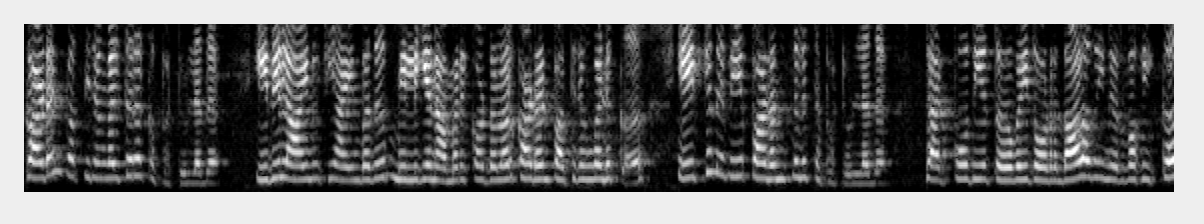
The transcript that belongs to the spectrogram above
கடன் பத்திரங்கள் திறக்கப்பட்டுள்ளது. இதில் ஐநூற்றி ஐம்பது மில்லியன் அமெரிக்க டாலர் கடன் பத்திரங்களுக்கு ஏற்கனவே பணம் செலுத்தப்பட்டுள்ளது. தற்போதைய தேவை தொடர்ந்தால் அதை நிர்வகிக்க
